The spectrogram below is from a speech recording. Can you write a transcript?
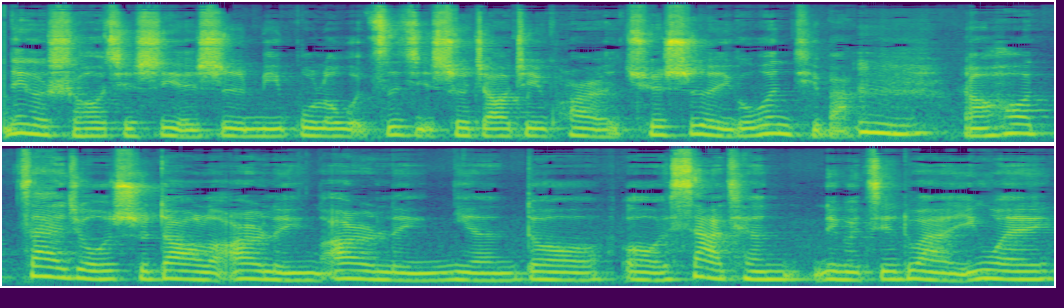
那个时候其实也是弥补了我自己社交这一块儿缺失的一个问题吧。嗯然后再就是到了二零二零年的呃夏天那个阶段，因为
